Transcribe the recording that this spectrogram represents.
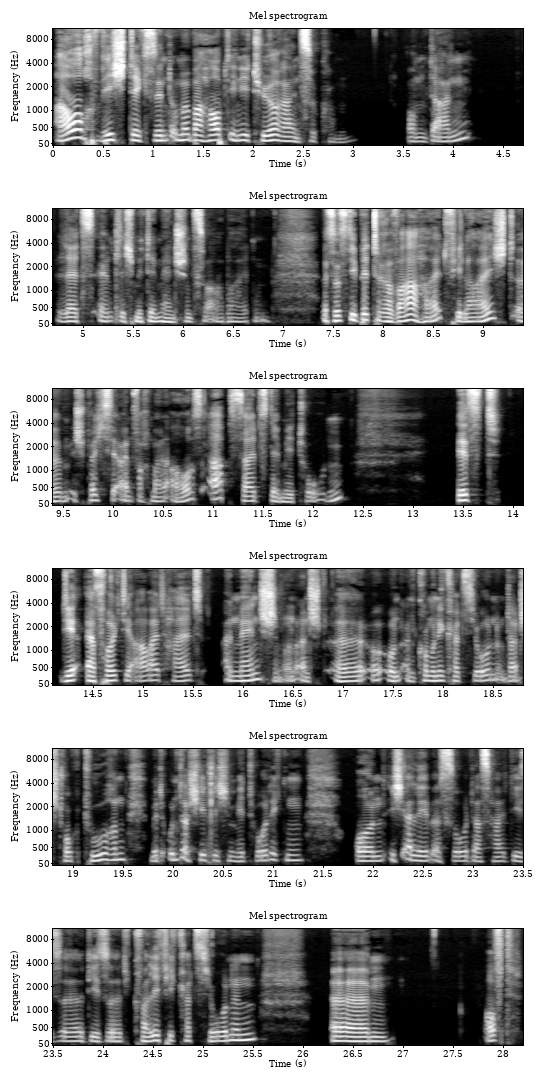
auch wichtig sind, um überhaupt in die Tür reinzukommen. um dann letztendlich mit den Menschen zu arbeiten. Es ist die bittere Wahrheit vielleicht, ähm, ich spreche sie einfach mal aus, abseits der Methoden ist die, erfolgt die Arbeit halt an Menschen und an, äh, und an Kommunikation und an Strukturen mit unterschiedlichen Methodiken. Und ich erlebe es so, dass halt diese, diese Qualifikationen ähm, oft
